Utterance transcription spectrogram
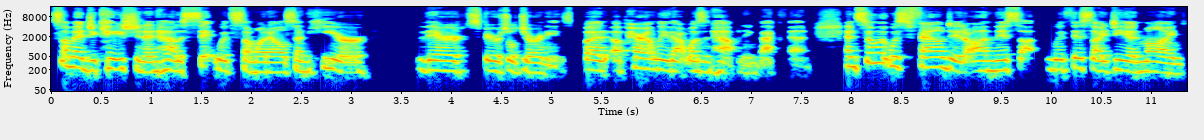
some education in how to sit with someone else and hear their spiritual journeys but apparently that wasn't happening back then and so it was founded on this with this idea in mind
